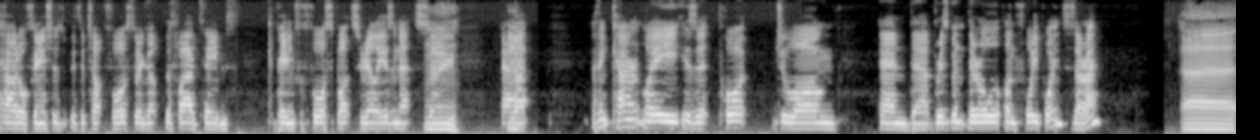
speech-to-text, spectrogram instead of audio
how it all finishes with the top four. So we've got the five teams competing for four spots, really, isn't it? So, Mm, uh. I think currently is it Port, Geelong, and uh, Brisbane. They're all on forty points. Is that right? Uh,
